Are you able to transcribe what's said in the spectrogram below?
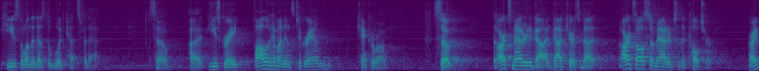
he's the one that does the woodcuts for that. So uh, he's great. Follow him on Instagram. Can't go wrong. So the arts matter to God. God cares about it arts also matter to the culture, right?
